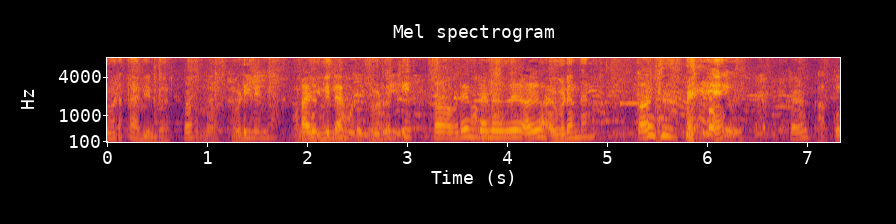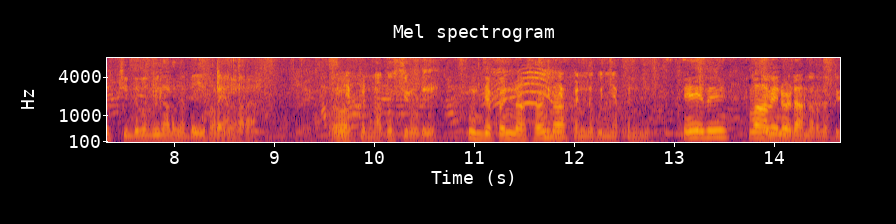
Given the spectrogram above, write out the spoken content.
ഇവിടെ താടി ഉണ്ട് അവിടെ എന്താണ് അത് അത് ഇവിടെ എന്താണ്? ആ. കൊച്ചിന്റെ മുമ്പിൽ നടന്നിട്ടേ പറയാൻ പറ. കുഞ്ഞപ്പെണ്ണ കൊച്ചിനോട്. കുഞ്ഞപ്പെണ്ണ കുഞ്ഞപ്പെണ്ണ കുഞ്ഞപ്പെണ്ണ ഏത്? വാവേനോടാ? നടന്നിട്ട്.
